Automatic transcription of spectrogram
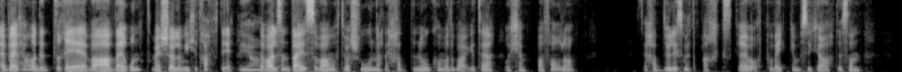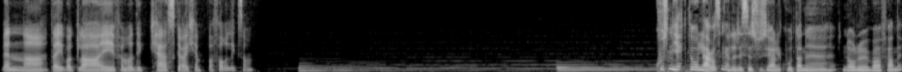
jeg ble på en måte drevet av de rundt meg, selv om jeg ikke traff de. Ja. Det var liksom de som var motivasjonen, at jeg hadde noe å komme tilbake til og kjempe for, da. Så jeg hadde jo liksom et ark skrevet opp på veggen på psykiatrisk, sånn venner, de jeg var glad i, på en måte hva skal jeg kjempe for, liksom. Hvordan gikk det å lære seg alle disse sosiale kodene når du var ferdig?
